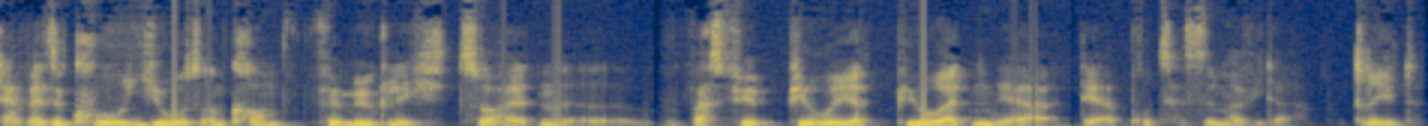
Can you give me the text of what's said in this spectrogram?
teilweise kurios und kaum für möglich zu halten, äh, was für Pirouetten der, der Prozess immer wieder dreht.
